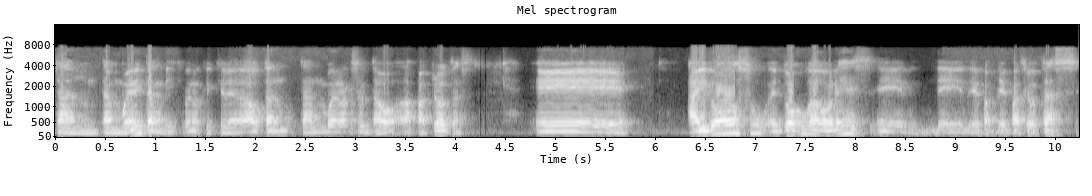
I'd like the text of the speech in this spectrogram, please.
tan, tan buena y tan, bueno, que, le ha dado tan, tan buenos resultados a Patriotas. Eh, hay dos, dos jugadores de, de, Patriotas,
